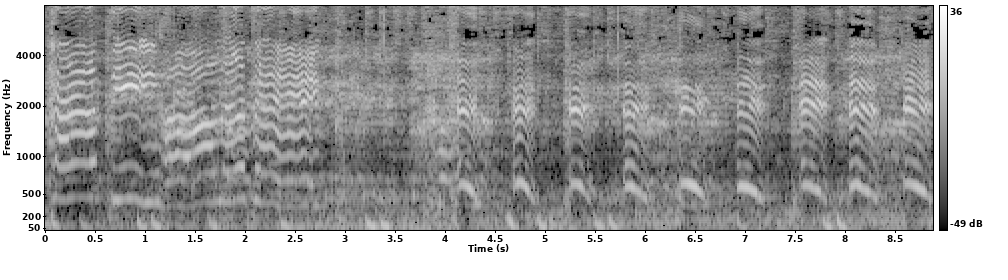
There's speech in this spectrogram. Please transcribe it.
Happy holiday! Hey, hey, hey, hey, hey, hey, hey, hey, hey.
